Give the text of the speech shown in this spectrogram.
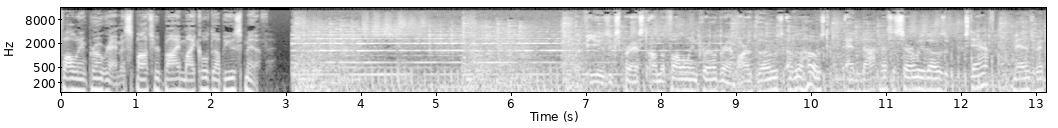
following program is sponsored by Michael W. Smith. The views expressed on the following program are those of the host and not necessarily those of staff, management,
